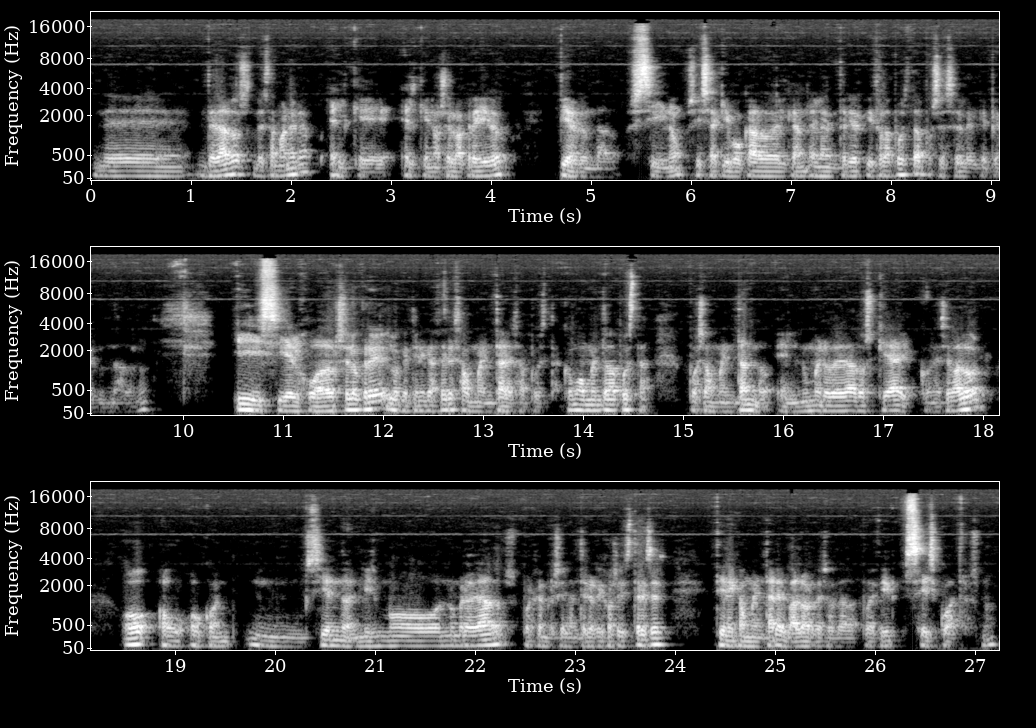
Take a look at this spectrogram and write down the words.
de, de dados de esta manera, el que, el que no se lo ha creído pierde un dado. Si no, si se ha equivocado el, que, el anterior que hizo la apuesta, pues es el que pierde un dado, ¿no? Y si el jugador se lo cree, lo que tiene que hacer es aumentar esa apuesta. ¿Cómo aumenta la apuesta? Pues aumentando el número de dados que hay con ese valor o, o, o con, mm, siendo el mismo número de dados, por ejemplo, si el anterior dijo 6 treses, tiene que aumentar el valor de esos dados. Puede decir 6 cuatros, ¿no?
